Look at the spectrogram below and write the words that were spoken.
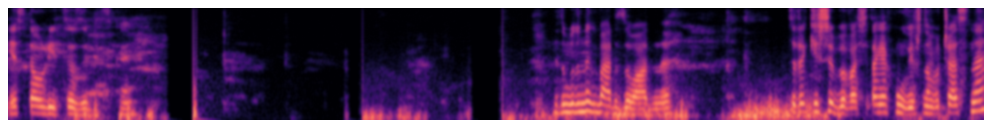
jest to ulica Zybicka. Ten budynek bardzo ładny. Te takie szyby właśnie, tak jak mówisz, nowoczesne,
